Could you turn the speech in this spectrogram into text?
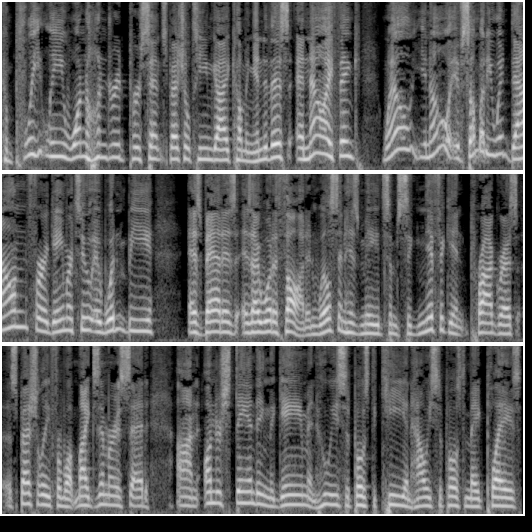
completely 100% special team guy coming into this. And now I think well, you know, if somebody went down for a game or two, it wouldn't be as bad as, as I would have thought. And Wilson has made some significant progress, especially from what Mike Zimmer has said on understanding the game and who he's supposed to key and how he's supposed to make plays.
